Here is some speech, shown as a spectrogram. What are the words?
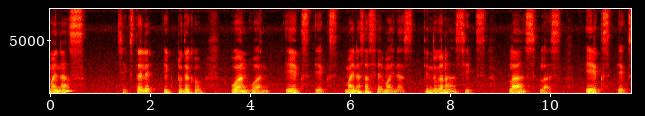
মাইনাস সিক্স তাহলে একটু দেখো। One one, x x, minus আছে মাইনাস, তিন দুগানা six, plus plus, x x,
